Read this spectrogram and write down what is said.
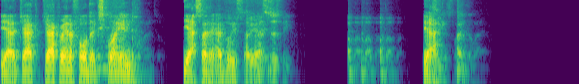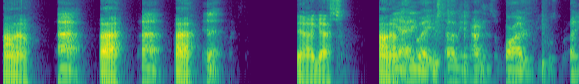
yeah. Jack Jack Manifold explained. Yes, I think I believe so. Yes. Yeah. It's like it's like the I don't know. ah Uh, ah uh, in yeah, I guess. I don't know. Yeah. Anyway, he was telling me apparently there's a wire in people's brain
